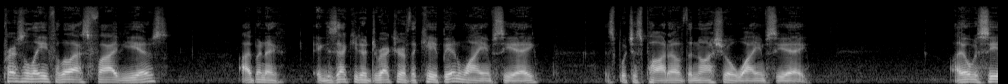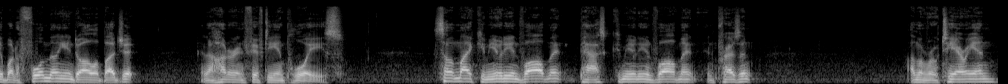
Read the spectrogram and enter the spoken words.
Presently, for the last five years, I've been an executive director of the Cape Ann YMCA, which is part of the North Shore YMCA. I oversee about a $4 million budget and 150 employees. Some of my community involvement, past community involvement and present, I'm a Rotarian.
